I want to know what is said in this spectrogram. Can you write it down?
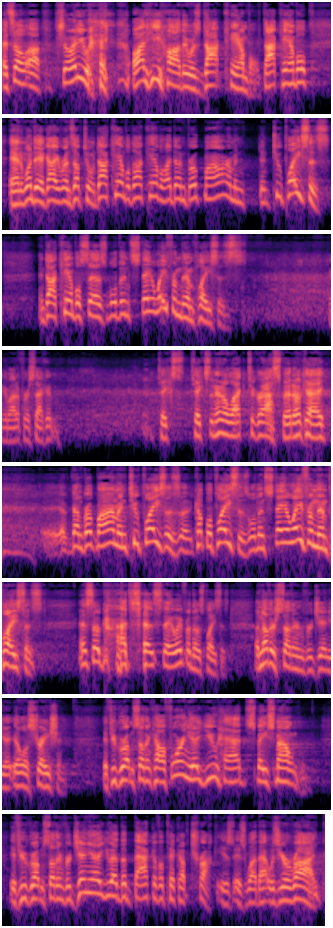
And so, uh, so anyway, on Hee Haw there was Doc Campbell. Doc Campbell, and one day a guy runs up to him, Doc Campbell, Doc Campbell, I done broke my arm in, in two places. And Doc Campbell says, Well, then stay away from them places. Think about it for a second. Takes, takes an intellect to grasp it, okay. I've done broke my arm in two places, a couple of places. Well, then stay away from them places. And so God says, stay away from those places. Another Southern Virginia illustration. If you grew up in Southern California, you had Space Mountain. If you grew up in Southern Virginia, you had the back of a pickup truck, is, is what that was your ride.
